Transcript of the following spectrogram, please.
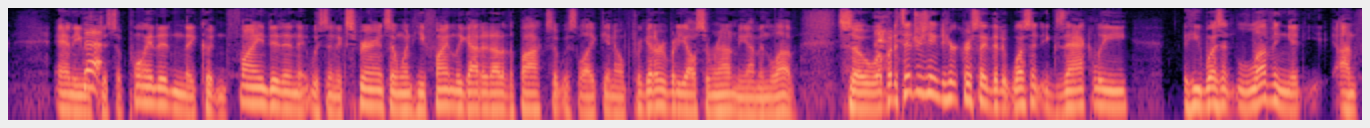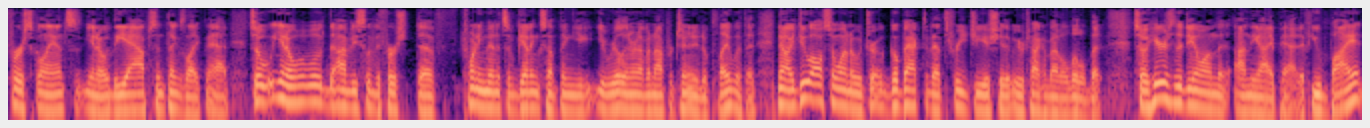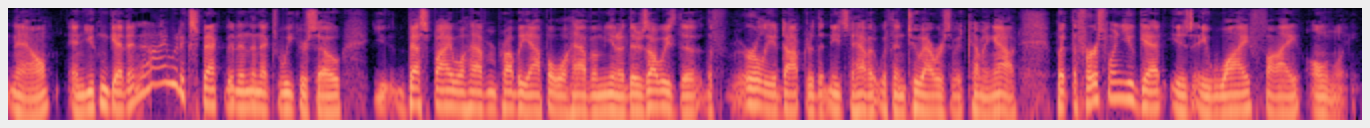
And he was Yeah. disappointed and they couldn't find it and it was an experience and when he finally got it out of the box it was like, you know, forget everybody else around me, I'm in love. So, uh, but it's interesting to hear Chris say that it wasn't exactly he wasn't loving it on first glance, you know, the apps and things like that. So, you know, obviously the first uh, 20 minutes of getting something, you, you really don't have an opportunity to play with it. Now, I do also want to go back to that 3G issue that we were talking about a little bit. So here's the deal on the, on the iPad. If you buy it now and you can get it, and I would expect that in the next week or so, you, Best Buy will have them, probably Apple will have them. You know, there's always the, the early adopter that needs to have it within two hours of it coming out. But the first one you get is a Wi-Fi only.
